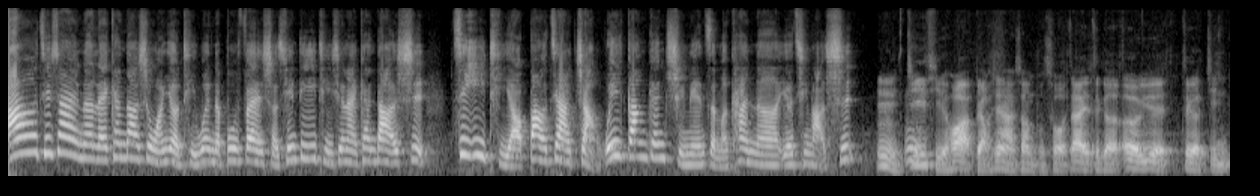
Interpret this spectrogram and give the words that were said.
好，接下来呢，来看到是网友提问的部分。首先第一题，先来看到的是。记忆体啊，报价涨，微钢跟群联怎么看呢？有请老师。嗯，记忆体的话表现还算不错，在这个二月这个紧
